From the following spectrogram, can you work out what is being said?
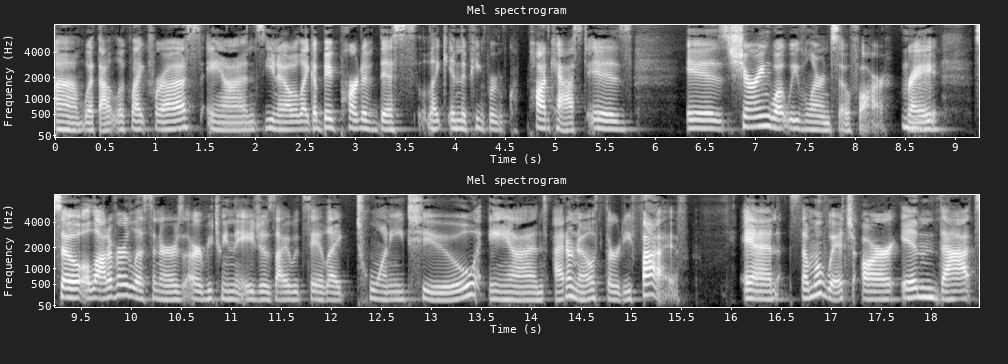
um, what that looked like for us. And, you know, like a big part of this, like in the Pink Room podcast is, is sharing what we've learned so far, right? So a lot of our listeners are between the ages, I would say like 22 and I don't know, 35. And some of which are in that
